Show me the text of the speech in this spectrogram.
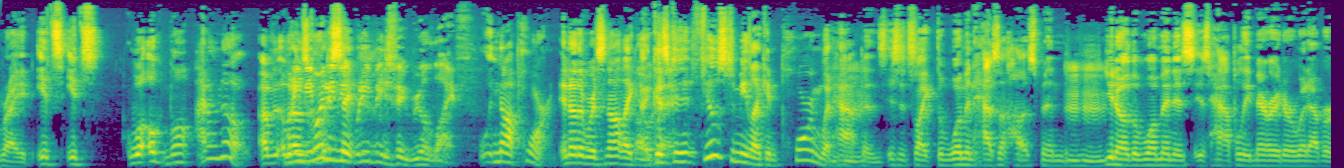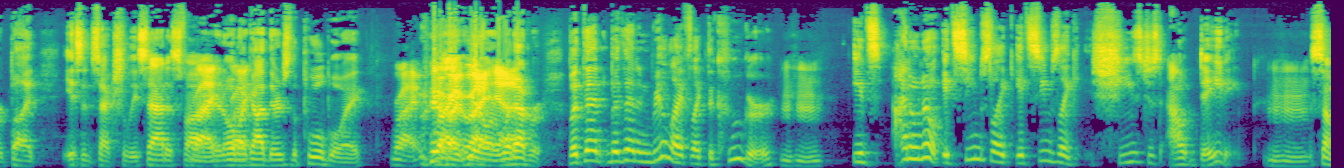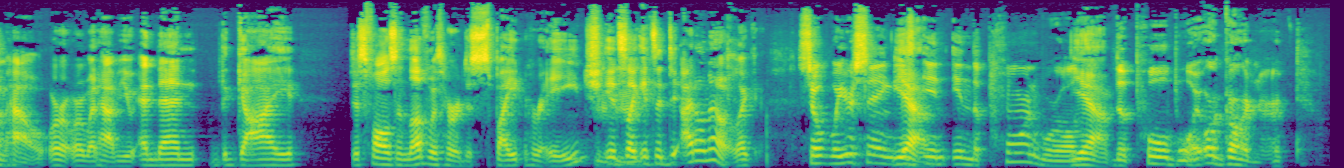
right? It's it's well, oh, well, I don't know. I, What, what I was mean, going to say, mean, what do you mean? You say real life? not porn. In other words, not like because Okay. it feels to me like in porn, what Mhm. happens is it's like the woman has a husband. Mm-hmm. You know, the woman is is happily married or whatever, but isn't sexually satisfied. Right, and oh my god, there's the pool boy, Right, right, right? right, know, or yeah. whatever. But then, but then in real life, like the cougar, Mm-hmm. it's I don't know. It seems like it seems like she's just out dating Mm-hmm. somehow, or or what have you, and then the guy just falls in love with her despite her age. It's Mhm. like it's a I don't know, like So what you're saying is Yeah. in in the porn world, Yeah. the pool boy or gardener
